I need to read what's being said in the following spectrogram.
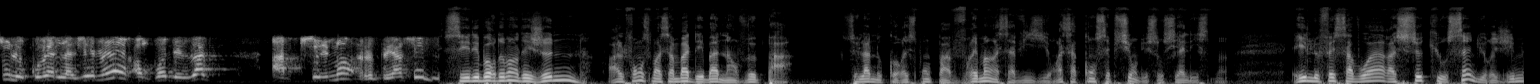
sous le couvert de la GMR, posé des actes absolument répréhensible. Ces débordements des jeunes, Alphonse Massamba Débat n'en veut pas. Cela ne correspond pas vraiment à sa vision, à sa conception du socialisme. Et il le fait savoir à ceux qui, au sein du régime,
